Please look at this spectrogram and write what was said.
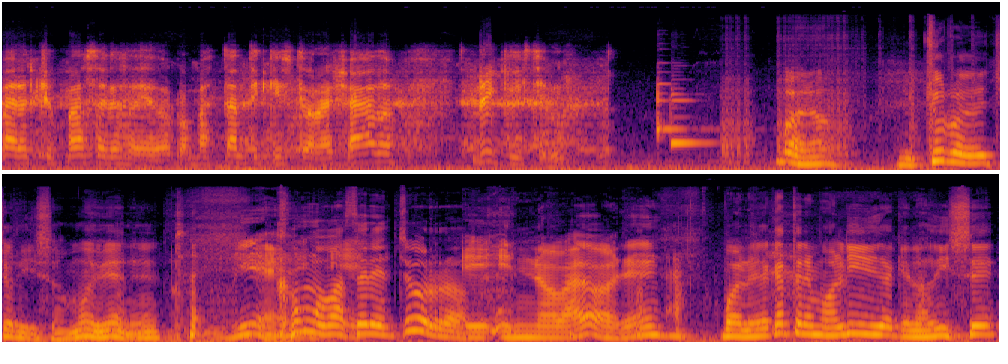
para chuparse los dedos, con bastante queso rallado, riquísimo. Bueno, el churro de chorizo. Muy bien, ¿eh? Bien. ¿Cómo va a ser el churro? innovador, ¿eh? Bueno, y acá tenemos Lidia que nos dice,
